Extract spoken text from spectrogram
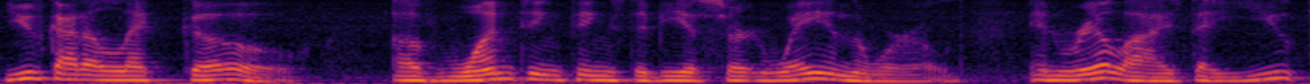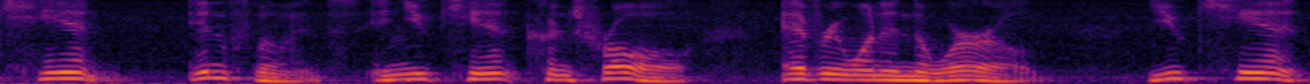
you've got to let go of wanting things to be a certain way in the world and realize that you can't influence and you can't control everyone in the world. You can't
